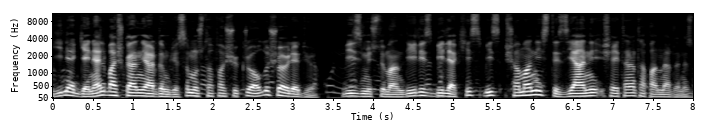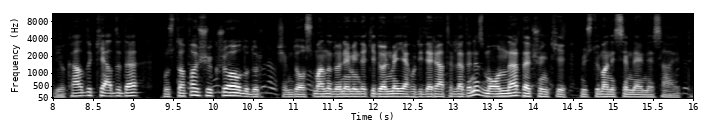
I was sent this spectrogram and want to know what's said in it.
Yine Genel Başkan Yardımcısı Mustafa Şükrüoğlu şöyle diyor. Biz Müslüman değiliz, bilakis biz şamanistiz yani şeytana tapanlardanız diyor. Kaldı ki adı da Mustafa Şükrüoğlu'dur. Şimdi Osmanlı dönemindeki dönme Yahudileri hatırladınız mı? Onlar da çünkü Müslüman isimlerine sahipti.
